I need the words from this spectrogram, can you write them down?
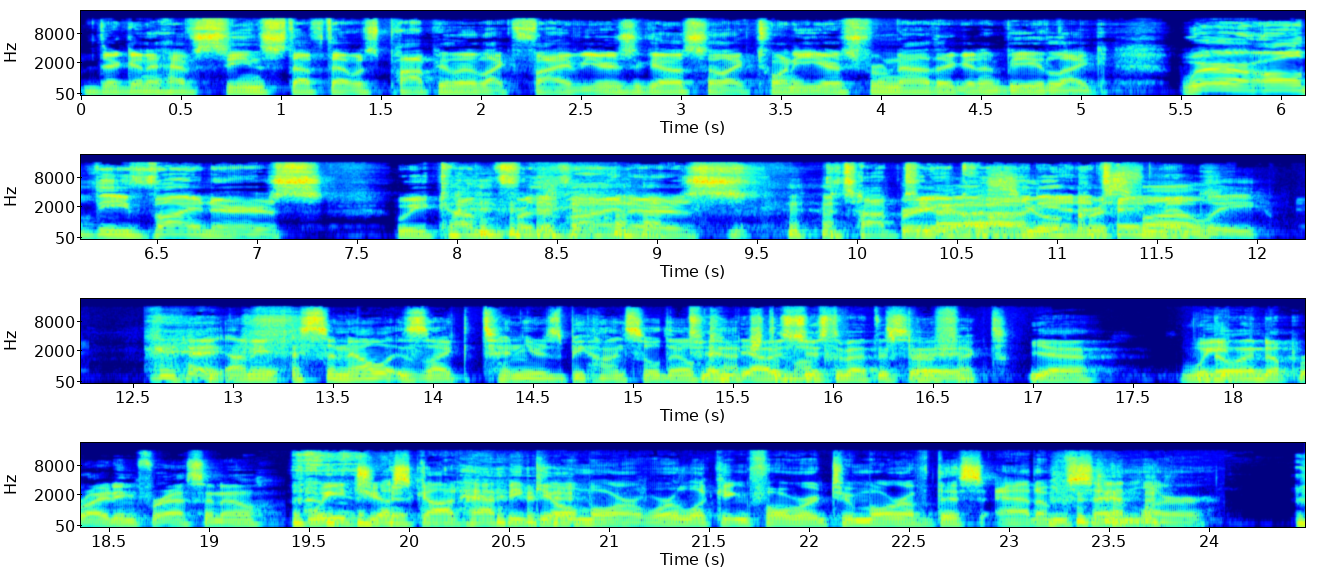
they're gonna have seen stuff that was popular like five years ago. So like twenty years from now, they're gonna be like, "Where are all the Viners? We come for the Viners, the top Bring tier us quality your Chris. Farley. Hey, I mean, SNL is like 10 years behind, so they'll Ten- catch I was them just up. about to It's say. Perfect. Yeah. We- They'll end up writing for SNL. We just got Happy Gilmore. We're looking forward to more of this Adam Sandler.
